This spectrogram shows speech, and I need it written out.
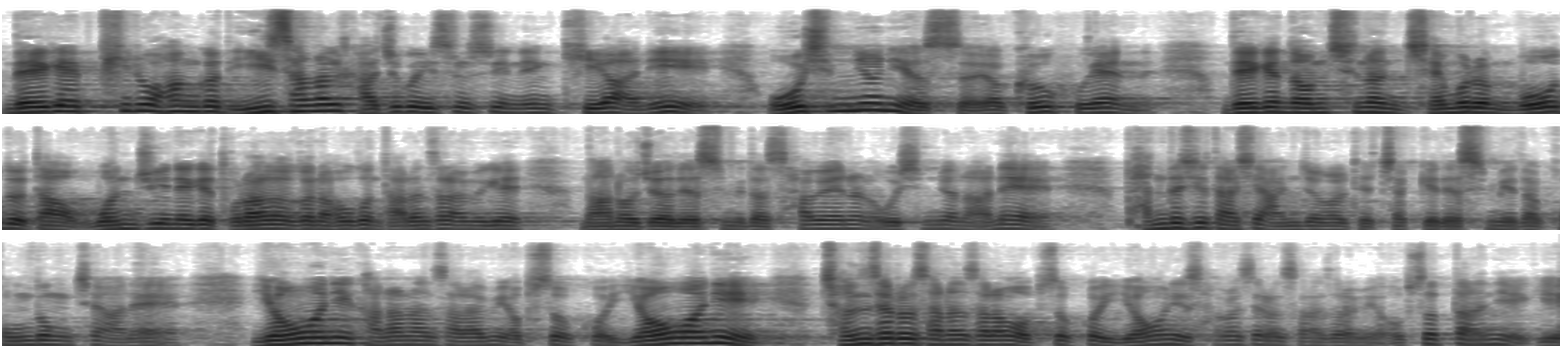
내게 필요한 것 이상을 가지고 있을 수 있는 기한이 50년이었어요. 그 후엔 내게 넘치는 재물은 모두 다 원주인에게 돌아가거나 혹은 다른 사람에게 나눠줘야 됐습니다. 사회는 50년 안에 반드시 다시 안정을 되찾게 됐습니다. 공동체 안에 영원히 가난한 사람이 없었고 영원히 전세로 사는 사람 없었고 영원히 사과세로 사는 사람이 없었다는 얘기예요.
